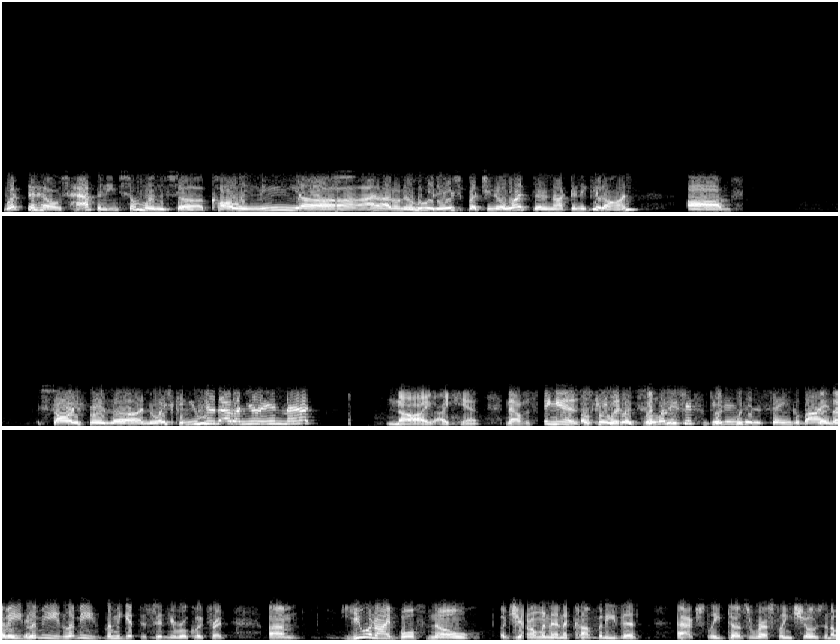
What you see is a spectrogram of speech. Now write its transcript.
what the hell is happening? Someone's uh, calling me. Uh, I, I don't know who it is, but you know what? They're not going to get on. Um, sorry for the noise. Can you hear that on your end, Matt? No, I, I can't. Now the thing is, Okay, with, good. So let me get get with- into with- saying goodbye. let, and let me let me let me let me get this in here real quick, Fred. Um, you and I both know a gentleman in a company that actually does wrestling shows in a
